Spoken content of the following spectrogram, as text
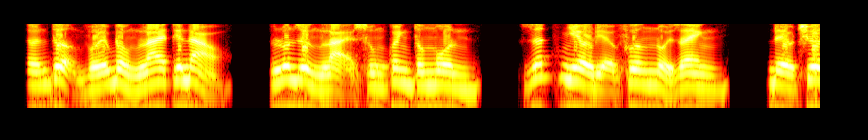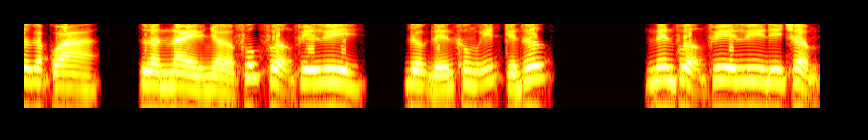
ấn tượng với bồng lai tiên đảo, luôn dừng lại xung quanh tông môn, rất nhiều địa phương nổi danh, đều chưa gặp qua, lần này nhờ Phúc Phượng Phi Ly, được đến không ít kiến thức. Nên Phượng Phi Ly đi chậm,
